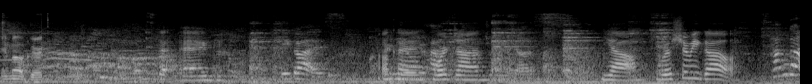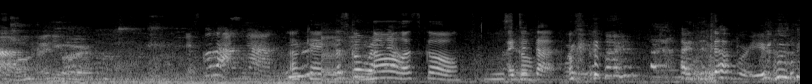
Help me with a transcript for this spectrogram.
Came out very. The egg. Hey guys. Okay, we're done. Yeah, where should we go? 한강. Anywhere. Let's go to Hangang. Okay, Let's go right no, now. let's go. Let's I go. did that for you. I did that for you.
